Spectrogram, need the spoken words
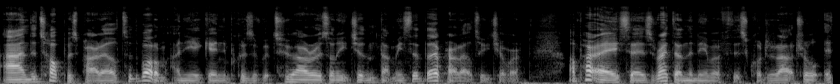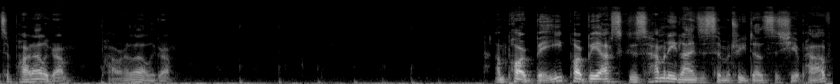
And the top is parallel to the bottom. And again, because we've got two arrows on each of them, that means that they're parallel to each other. And part A says, write down the name of this quadrilateral. It's a parallelogram. Parallelogram. And part B, part B asks us how many lines of symmetry does the shape have?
